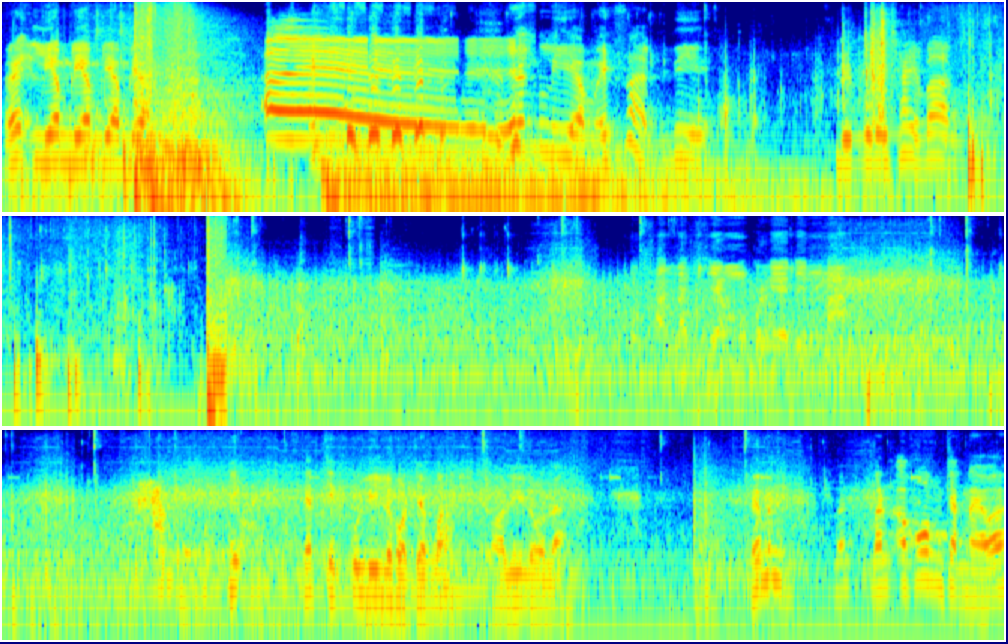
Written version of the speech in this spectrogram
เฮ้ยเหลี่ยมเหลี่ยมเหลี่ยมเหลี่ยมเอ้ยเรื่องเหลี่ยมไอ้สัตว์นี่ดึงกูไปใช้บ้างผมสันรัสเซียมองโกเลียเดนมาร์กเฮ้ยแกจิตกูรีโหลดยังวะอ๋อรีโหลดแล้วเฮ้ยมัน มันมันเอากล้องจากไหนวะ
